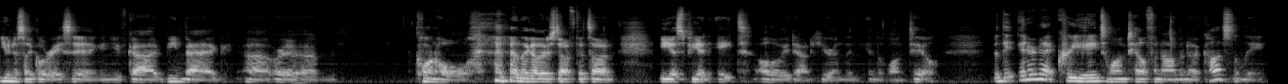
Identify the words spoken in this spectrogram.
unicycle racing, and you've got beanbag uh, or um, cornhole and like other stuff that's on ESPN eight all the way down here in the in the long tail. But the internet creates long tail phenomena constantly.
